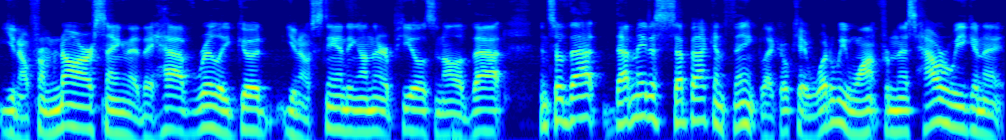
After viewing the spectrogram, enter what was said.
you know, from NAR saying that they have really good, you know, standing on their appeals and all of that. And so that that made us step back and think like, okay, what do we want from this? How are we going to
